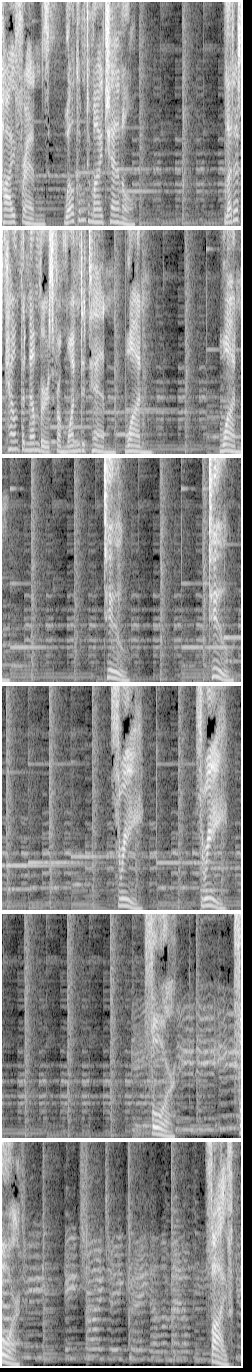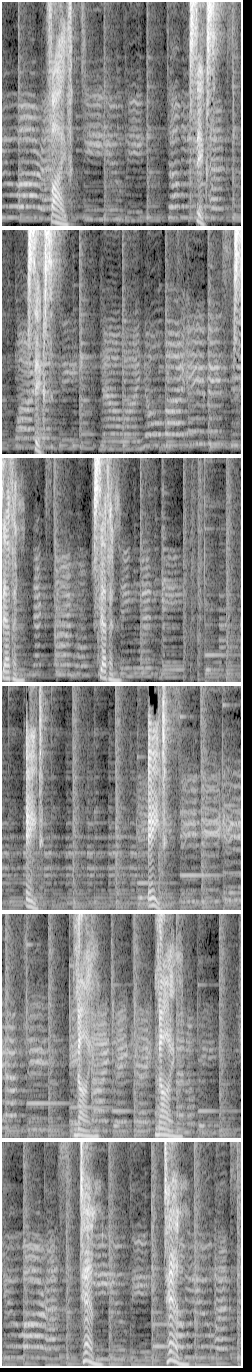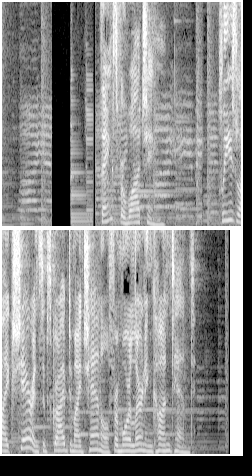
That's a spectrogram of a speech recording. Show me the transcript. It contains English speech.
Hi friends, welcome to my channel. Let us count the numbers from 1 to 10. 1 1 2 2 3 3 4 4 5 5 6 6 7 7 8 8 9 9 10 10 Thanks for watching. Please like, share, and subscribe to my channel for more learning content.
